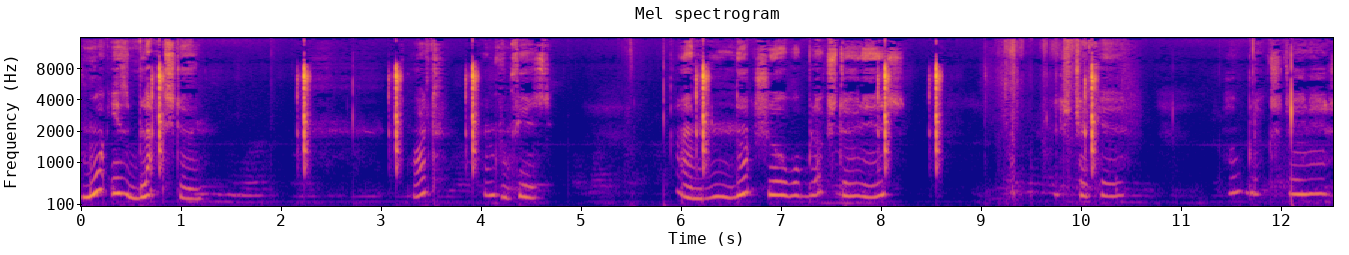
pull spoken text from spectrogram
What is blackstone? What? I'm confused. I'm not sure what blackstone is. Let's check oh, it. What blackstone is?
